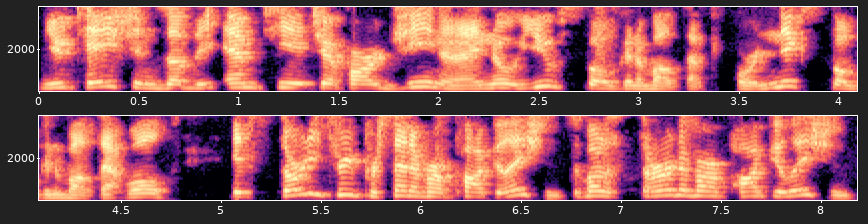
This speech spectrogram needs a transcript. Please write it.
mutations of the MTHFR gene. And I know you've spoken about that before. Nick's spoken about that. Well, it's 33% of our population. It's about a third of our population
